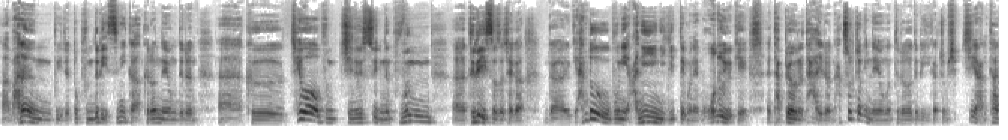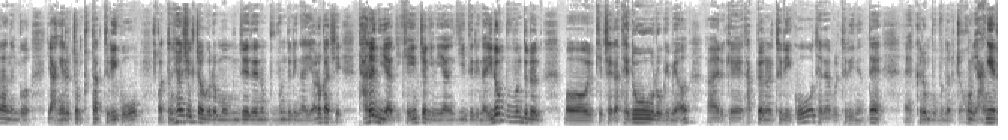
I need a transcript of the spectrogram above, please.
아, 많은 이제 또 분들이 있으니까 그런 내용들은 아, 그 채워 지을 수 있는 부분들이 있어서 제가 그러니까 이렇게 한두 분이 아니기 때문에 모두 이렇게 답변을 다 이런 학술적인 내용은 들어드리기가 좀 쉽지 않다라는 거 양해를 좀 부탁드리고 어떤 현실적으로 뭐 문제되는 부분들이나 여러 가지 다른 이야기 개인적인 이야기들이나 이런 부분들은 뭐 이렇게 제가 되도록이면 아, 이렇게 답변을 드리고 대답을 드리는데 그런 부분들은 조금 양해를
